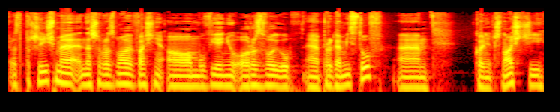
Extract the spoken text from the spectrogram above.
Rozpoczęliśmy naszą rozmowę właśnie o mówieniu o rozwoju e, programistów. E, konieczności,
